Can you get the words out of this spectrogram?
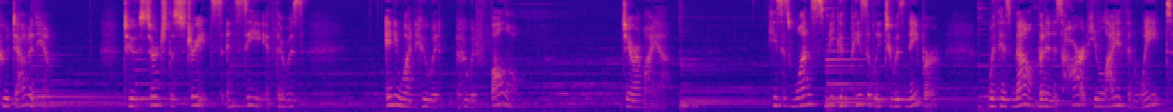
who doubted him to search the streets and see if there was anyone who would who would follow Jeremiah. He says, One speaketh peaceably to his neighbor with his mouth, but in his heart he lieth in wait.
